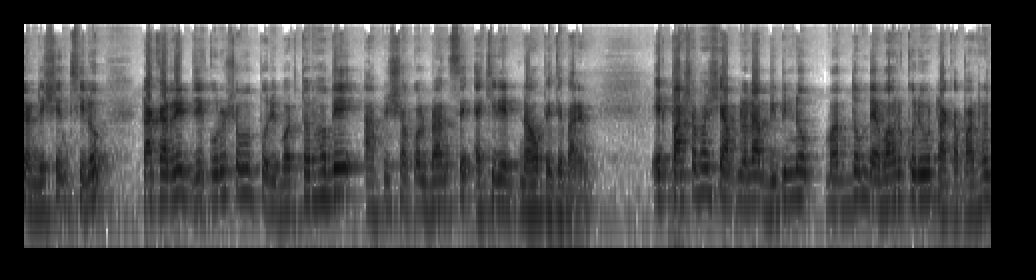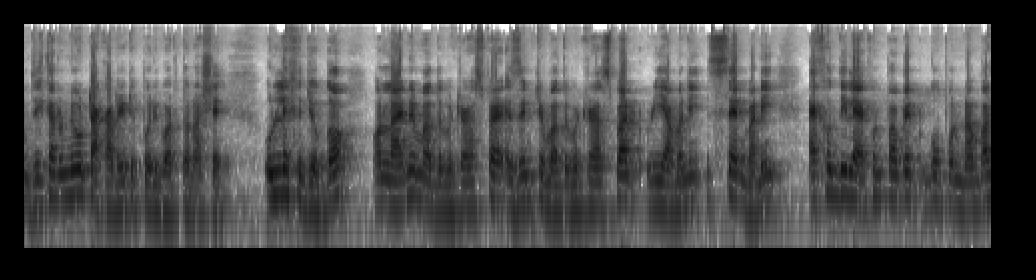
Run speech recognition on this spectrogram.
কন্ডিশন ছিল। টাকার রেট যে কোনো সময় পরিবর্তন হবে, আপনি সকল ব্রাঞ্চে একই রেট নাও পেতে পারেন। এর পাশাপাশি আপনারা বিভিন্ন মাধ্যম ব্যবহার করেও টাকা পাঠান, যে কারণেও টাকার রেটে পরিবর্তন আসে। উল্লেখযোগ্য অনলাইনের মাধ্যমে ট্রান্সফার এজেন্টের মাধ্যমে transfer Ria money send money এখন দিলে এখন পাবেন গোপন নাম্বার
